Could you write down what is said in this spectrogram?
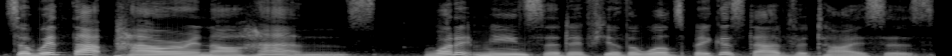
so with that power in our hands, what it means that if you're the world's biggest advertisers,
